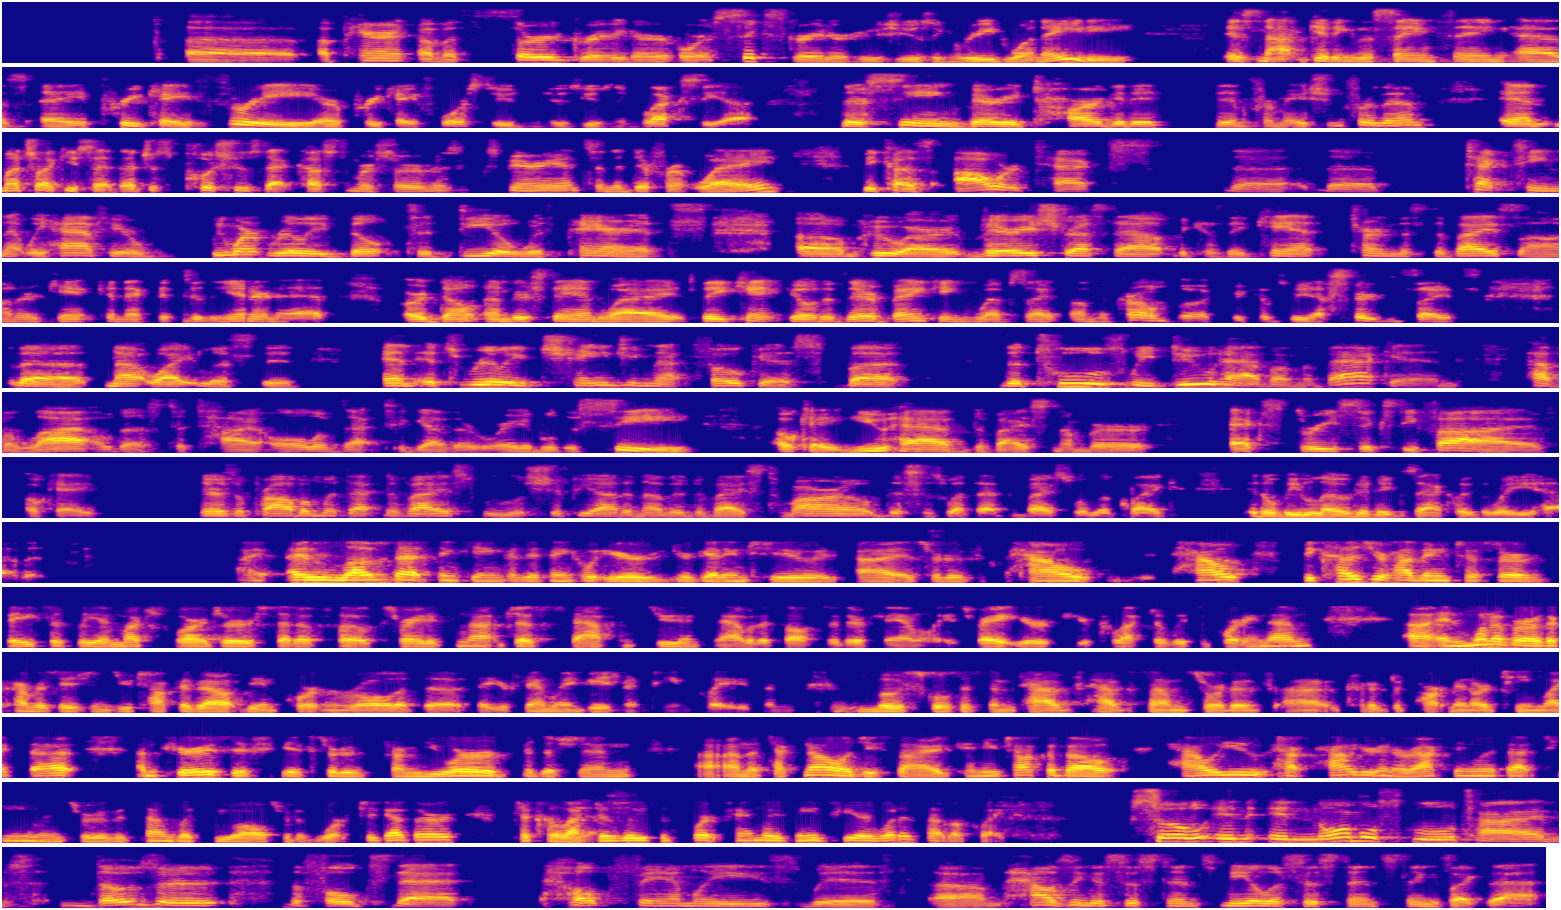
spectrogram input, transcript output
uh, a parent of a third grader or a sixth grader who's using Read 180 is not getting the same thing as a pre-K three or pre-K four student who's using Lexia. They're seeing very targeted information for them. And much like you said, that just pushes that customer service experience in a different way because our techs, the the tech team that we have here, we weren't really built to deal with parents um, who are very stressed out because they can't turn this device on or can't connect it to the internet or don't understand why they can't go to their banking website on the Chromebook because we have certain sites that not whitelisted. And it's really changing that focus. But the tools we do have on the back end have allowed us to tie all of that together. We're able to see, okay, you have device number X365. Okay, there's a problem with that device. We will ship you out another device tomorrow. This is what that device will look like. It'll be loaded exactly the way you have it. I, I love that thinking because I think what you're you're getting to uh, is sort of how how because you're having to serve basically a much larger set of folks, right? It's not just staff and students now, but it's also their families, right? You're you're collectively supporting them. Uh, and one of our other conversations, you talked about the important role that the that your family engagement team plays, and most school systems have have some sort of uh, kind of department or team like that. I'm curious if if sort of from your position uh, on the technology side, can you talk about how you how, how you're interacting with that team and sort of it sounds like you all sort of work together to collectively yes. support families' needs here. What does that look like? So in in normal school times, those are the folks that help families with um, housing assistance, meal assistance, things like that.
